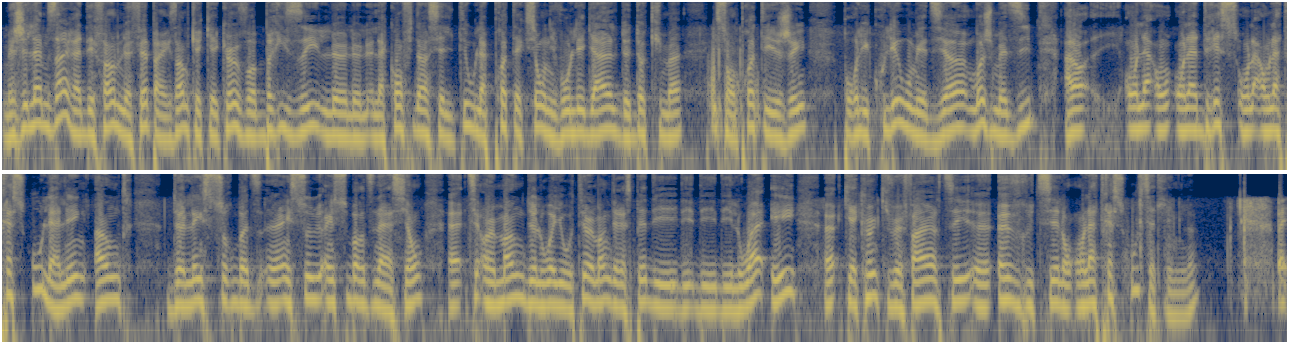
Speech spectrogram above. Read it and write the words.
Mais j'ai de la misère à défendre le fait, par exemple, que quelqu'un va briser le, la confidentialité ou la protection au niveau légal de documents qui sont protégés pour les couler aux médias. Moi, je me dis, alors, on la, on, on tresse où la ligne entre de l'insubordination, euh, un manque de loyauté, un manque de respect des, des, des, lois et euh, quelqu'un qui veut faire, tu euh, œuvre utile? On, on la tresse où cette ligne-là? Ben,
